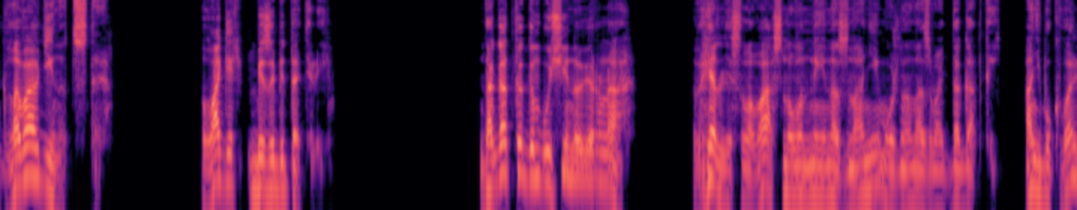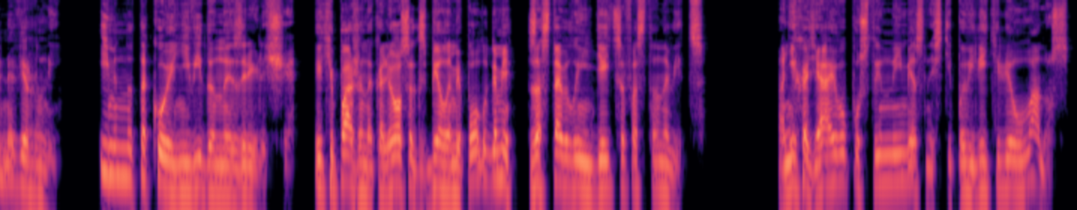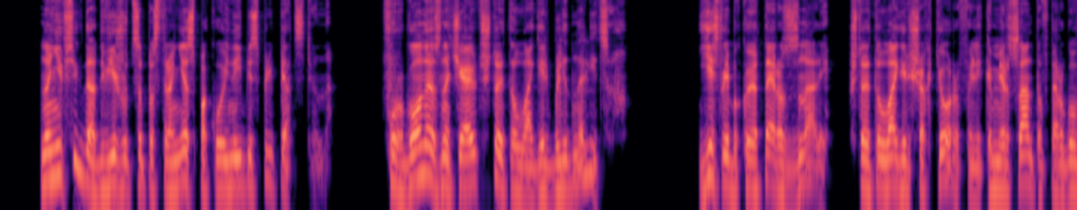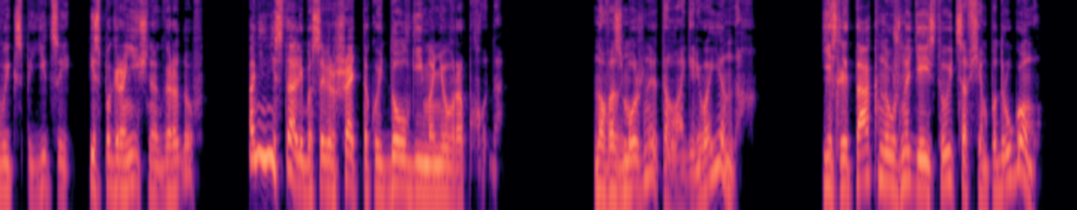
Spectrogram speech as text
Глава одиннадцатая. Лагерь без обитателей. Догадка Гамбусино верна. Вряд ли слова, основанные на знании, можно назвать догадкой. Они буквально верны. Именно такое невиданное зрелище экипажи на колесах с белыми пологами заставило индейцев остановиться. Они хозяева пустынной местности, повелители Ланос, но не всегда движутся по стране спокойно и беспрепятственно. Фургоны означают, что это лагерь бледнолицых. Если бы Койотерос знали, что это лагерь шахтеров или коммерсантов торговой экспедиции из пограничных городов, они не стали бы совершать такой долгий маневр обхода. Но, возможно, это лагерь военных. Если так, нужно действовать совсем по-другому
